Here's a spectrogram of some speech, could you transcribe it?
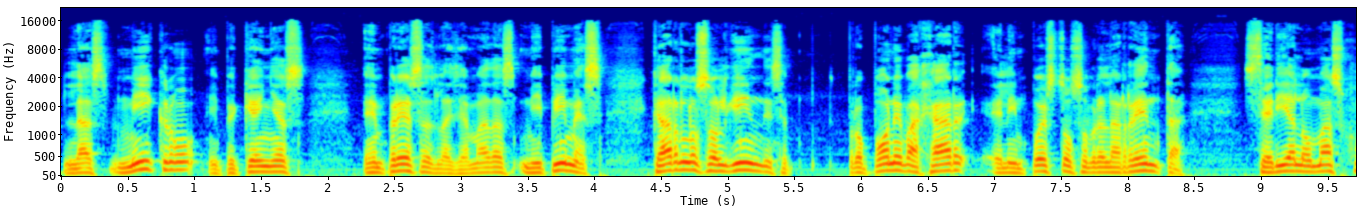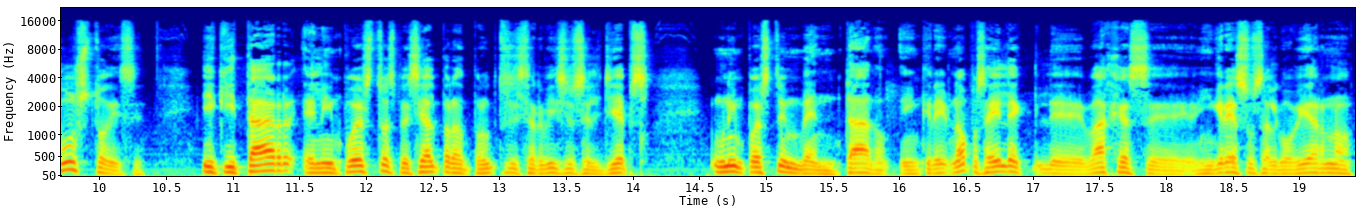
Las micro y pequeñas empresas, las llamadas MIPIMES. Carlos Holguín dice, propone bajar el impuesto sobre la renta sería lo más justo, dice, y quitar el impuesto especial para productos y servicios, el IEPS, un impuesto inventado, increíble. No, pues ahí le, bajas eh, ingresos al gobierno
